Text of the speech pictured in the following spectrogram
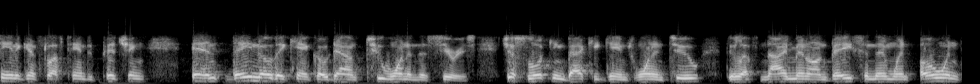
seen against left-handed pitching, and they know they can't go down two-one in this series. Just looking back at games one and two, they left nine men on base and then went zero and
